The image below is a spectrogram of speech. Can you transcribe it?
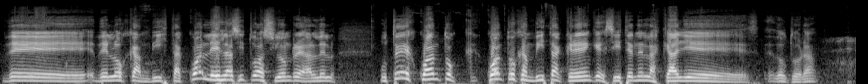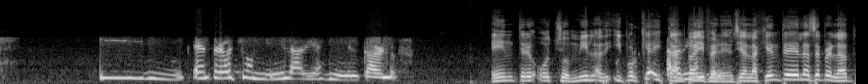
de, de, los cambistas, ¿cuál es la situación real? De, ¿Ustedes cuántos, cuántos cambistas creen que existen en las calles, doctora? Entre 8 mil a 10 mil, Carlos. Entre 8 mil a... ¿Y por qué hay tanta diferencia? La gente de la CEPRELAT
